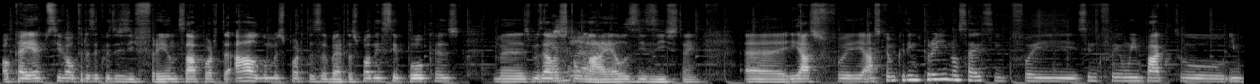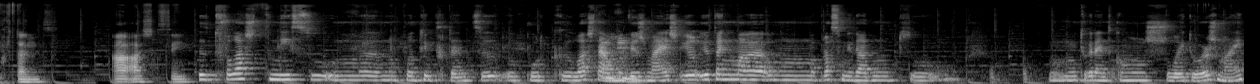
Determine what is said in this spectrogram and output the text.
ok, é possível trazer coisas diferentes, há, porta, há algumas portas abertas, podem ser poucas, mas, mas elas estão lá, elas existem. Uh, e acho que foi acho que é um bocadinho por aí, não sei, sinto que foi, sinto que foi um impacto importante. Ah, acho que sim. Tu falaste nisso numa, num ponto importante, porque lá está, uma uhum. vez mais, eu, eu tenho uma, uma proximidade muito, muito grande com os leitores, não é?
